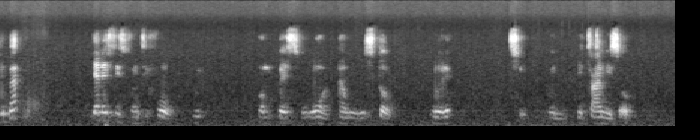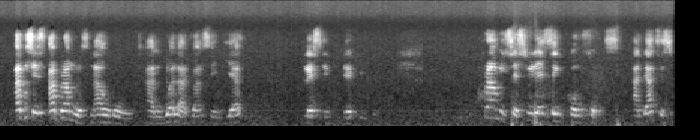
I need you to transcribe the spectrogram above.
The Bible, Genesis 24, we from verse 1 and we will stop to when the time is up. Bible says Abraham was now old and well advanced in years, blessing their people. Abraham is experiencing comfort, and that is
